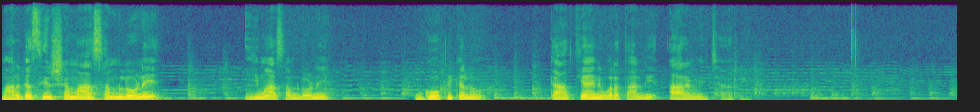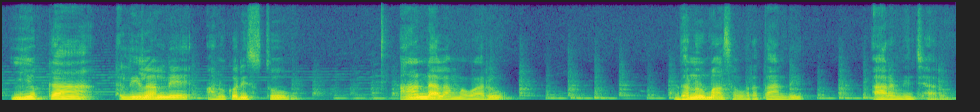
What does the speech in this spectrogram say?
మార్గశీర్ష మాసంలోనే ఈ మాసంలోనే గోపికలు కాత్యాయని వ్రతాన్ని ఆరంభించారు. ఈ యొక్క లీలల్ని అనుకరిస్తూ ఆండాలమ్మవారు ధనుర్మాస వ్రతాన్ని ఆరంభించారు.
